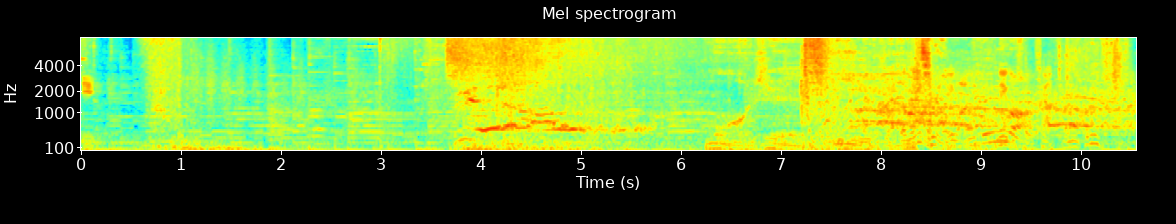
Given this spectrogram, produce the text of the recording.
地。那个手下成功。完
